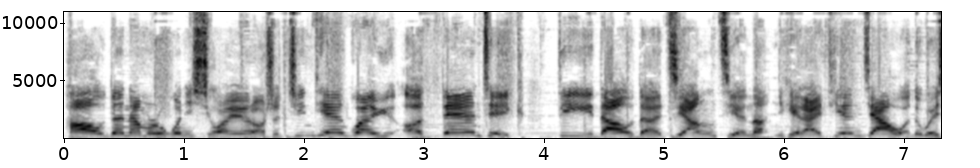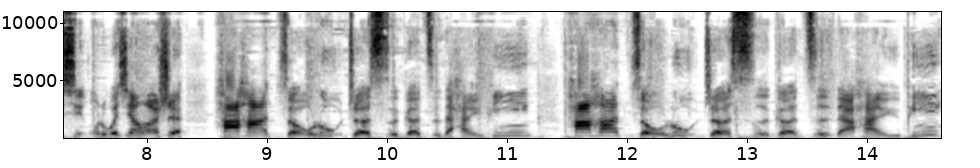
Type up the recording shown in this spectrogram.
好的，那么如果你喜欢粤语老师今天关于 authentic 地道的讲解呢，你可以来添加我的微信，我的微信号码是哈哈走路这四个字的汉语拼音，哈哈走路这四个字的汉语拼音。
